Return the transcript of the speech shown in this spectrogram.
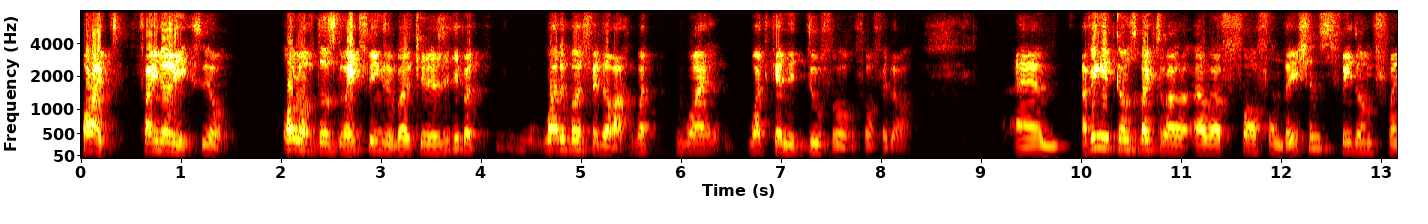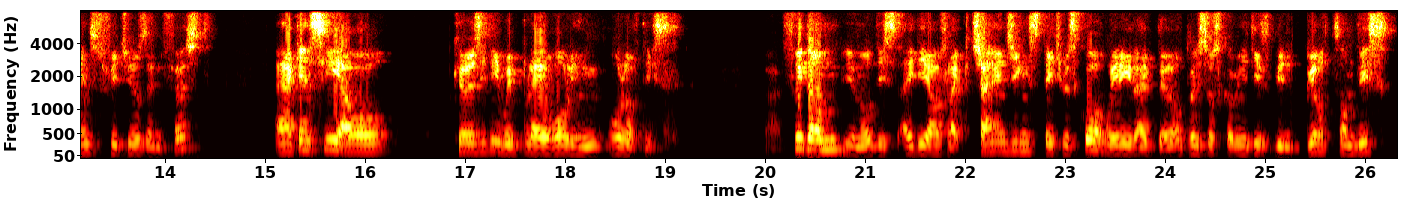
All right, finally, so all of those great things about curiosity, but what about Fedora? What why what can it do for, for Fedora? And I think it comes back to our, our four foundations, freedom, friends, features, and first. And I can see how curiosity will play a role in all of this. Uh, freedom, you know, this idea of like challenging status quo, really like the open source community has been built on this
